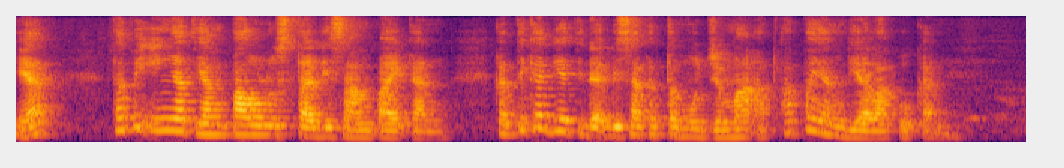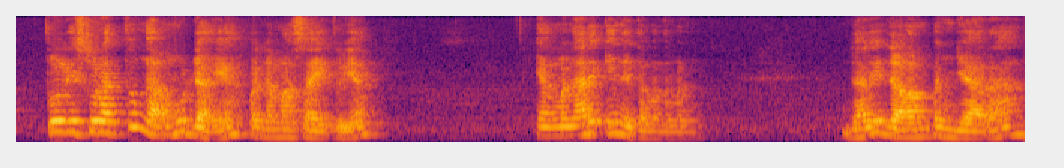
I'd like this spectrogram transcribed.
Ya, tapi ingat yang Paulus tadi sampaikan, ketika dia tidak bisa ketemu jemaat, apa yang dia lakukan? Tulis surat itu nggak mudah ya pada masa itu ya. Yang menarik ini teman-teman. Dari dalam penjara,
